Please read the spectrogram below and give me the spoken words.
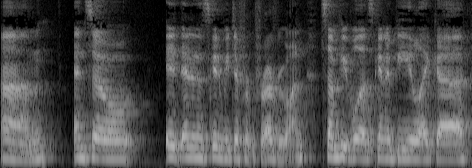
Um, and so it and it's going to be different for everyone. Some people it's going to be like a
